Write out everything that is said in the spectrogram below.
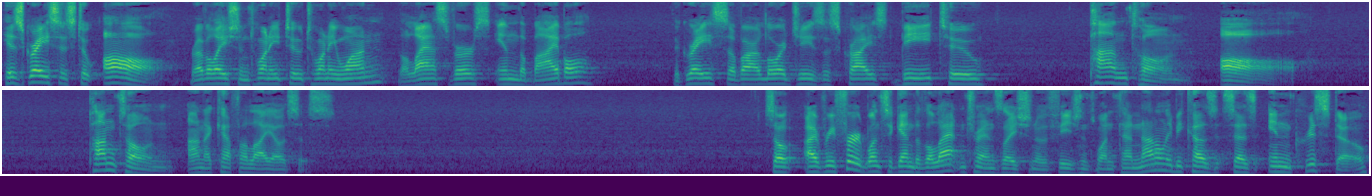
His grace is to all. Revelation 22 21, the last verse in the Bible. The grace of our Lord Jesus Christ be to panton, all. Panton, anakephalaiosis. So I've referred once again to the Latin translation of Ephesians 1:10 not only because it says in Christo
